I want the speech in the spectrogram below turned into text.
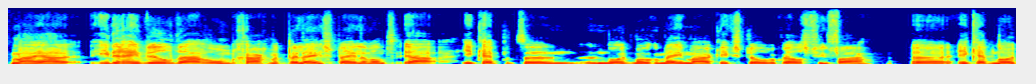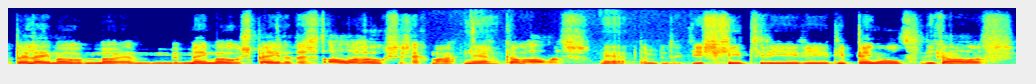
Maar ja, iedereen wil daarom graag met Pelé spelen. Want ja, ik heb het uh, nooit mogen meemaken. Ik speel ook wel eens FIFA. Uh, ik heb nooit Pelé mogen, mo mee mogen spelen. Dat is het allerhoogste, zeg maar. Ja. Die kan alles. Ja. Die schiet, die, die, die pingelt, die kan alles.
